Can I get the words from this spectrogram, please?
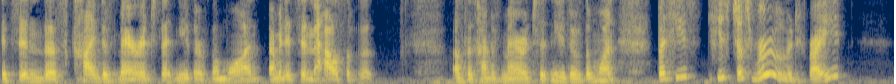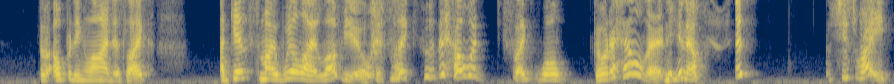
it's in this kind of marriage that neither of them want. I mean, it's in the house of the of the kind of marriage that neither of them want. But he's he's just rude, right? The opening line is like, "Against my will, I love you." It's like, who the hell would? It's like, well, go to hell then, you know. She's right.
